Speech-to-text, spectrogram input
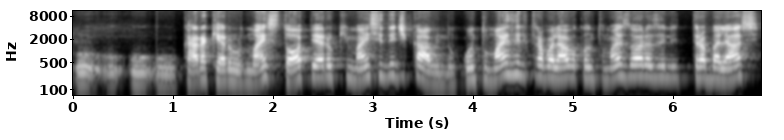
O, o, o cara que era o mais top era o que mais se dedicava. Então, quanto mais ele trabalhava, quanto mais horas ele trabalhasse,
